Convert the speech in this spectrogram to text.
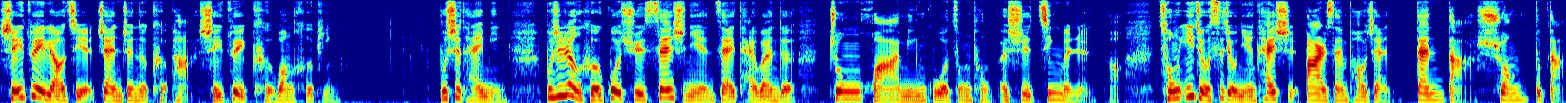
谁最了解战争的可怕？谁最渴望和平？不是台民，不是任何过去三十年在台湾的中华民国总统，而是金门人啊！从一九四九年开始，八二三炮战。单打双不打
